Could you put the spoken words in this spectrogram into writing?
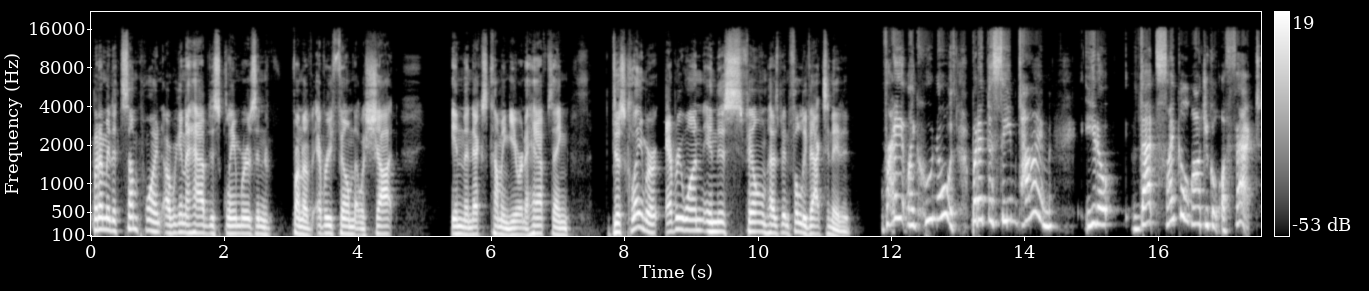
But I mean, at some point, are we going to have disclaimers in front of every film that was shot in the next coming year and a half saying, disclaimer, everyone in this film has been fully vaccinated? Right? Like, who knows? But at the same time, you know, that psychological effect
